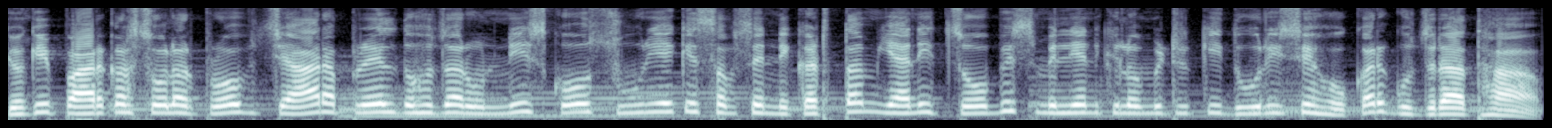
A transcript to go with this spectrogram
क्योंकि पार्कर सोलर प्रोब 4 अप्रैल 2019 को सूर्य के सबसे निकटतम यानी 24 मिलियन किलोमीटर की दूरी से होकर गुजरा था।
